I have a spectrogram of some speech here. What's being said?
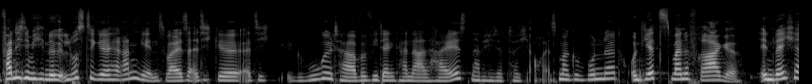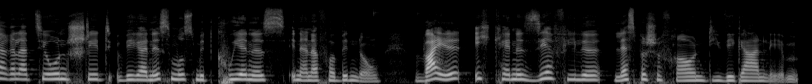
Fand ich nämlich eine lustige Herangehensweise, als ich, ge, als ich gegoogelt habe, wie dein Kanal heißt. Dann habe ich mich natürlich auch erstmal gewundert. Und jetzt meine Frage. In welcher Relation steht Veganismus mit Queerness in einer Verbindung? Weil ich kenne sehr viele lesbische Frauen, die vegan leben.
